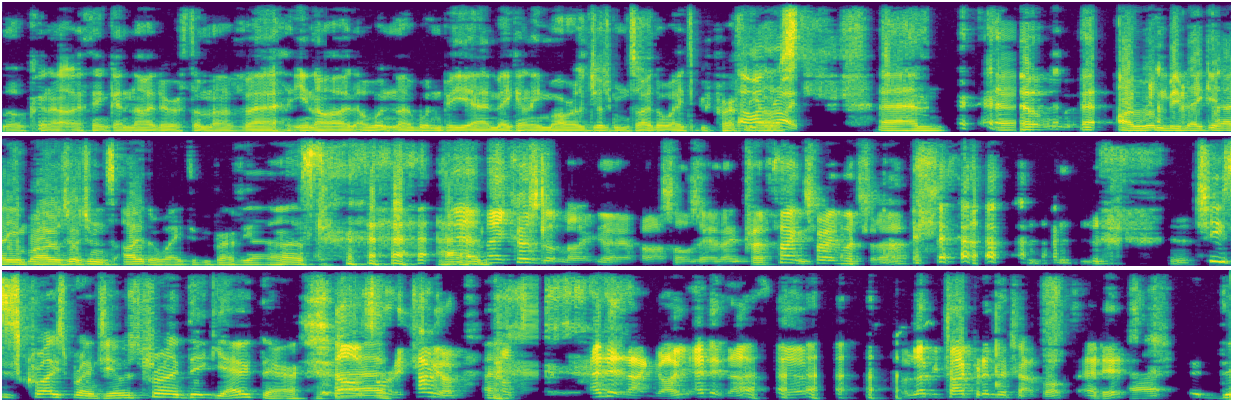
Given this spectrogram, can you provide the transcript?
looking at. I think, and neither of them have. Uh, you know, I, wouldn't I wouldn't be uh, making any moral judgments either way. To be perfectly oh, honest. Um, uh, I wouldn't be making any moral judgments either way. To be perfectly honest, um, yeah, make us look like uh, assholes here, then, Trev. Thanks very much for that. Jesus Christ, Brainty, I was trying to dig you out there. Oh, uh, sorry. Carry on. I'll edit that guy. Edit that. let me type it in the chat box. Edit. Uh, the,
